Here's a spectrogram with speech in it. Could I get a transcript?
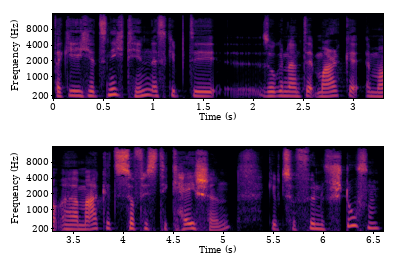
da gehe ich jetzt nicht hin. Es gibt die äh, sogenannte Market, äh, äh, Market Sophistication, gibt so fünf Stufen.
